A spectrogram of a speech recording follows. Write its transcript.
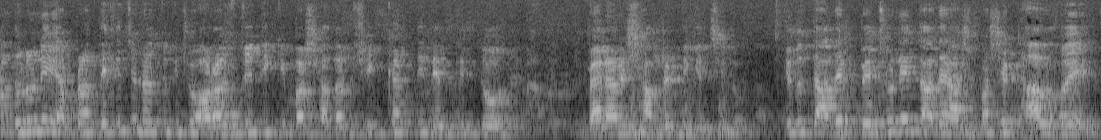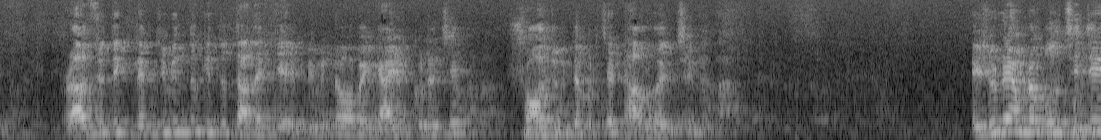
আন্দোলনেই আপনারা দেখেছেন হয়তো কিছু অরাজনৈতিক কিংবা সাধারণ শিক্ষার্থী নেতৃত্ব ব্যানারের সামনের দিকে ছিল। কিন্তু তাদের পেছনে তাদের আশপাশে ঢাল হয়ে রাজনৈতিক নেতৃবৃন্দ কিন্তু তাদেরকে বিভিন্নভাবে গাইড করেছে, সহযোগিতা করেছে, ঢাল হয়েছিল। এই জন্য আমরা বলছি যে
